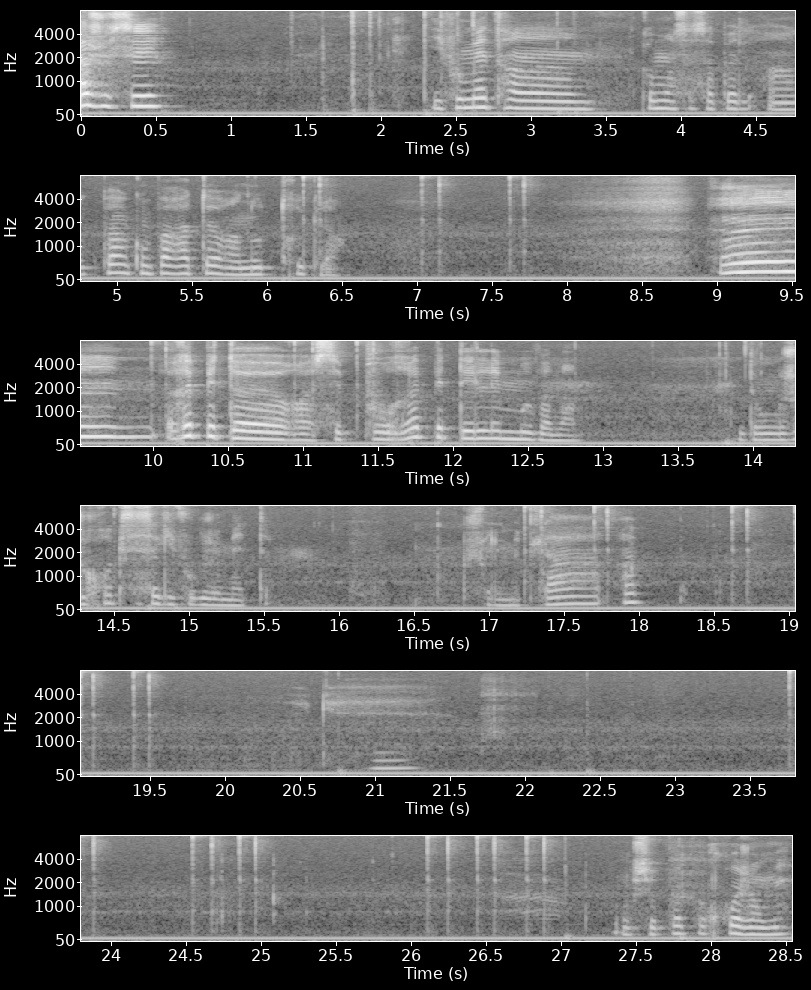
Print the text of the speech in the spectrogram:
Ah, je sais. Il faut mettre un... Comment ça s'appelle? Un, Pas un comparateur, un autre truc là. Un répéteur. C'est pour répéter les mouvements. Donc je crois que c'est ça qu'il faut que je mette. Je vais le mettre là. Hop. Ok. Donc je sais pas pourquoi j'en mets.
